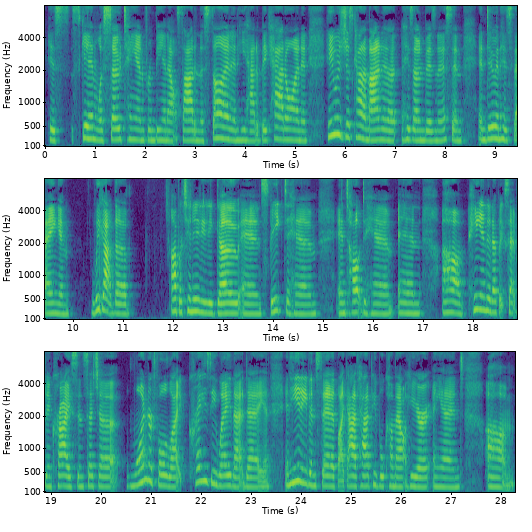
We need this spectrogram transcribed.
his skin was so tan from being outside in the sun, and he had a big hat on, and he was just kind of minding his own business and and doing his thing. And we got the opportunity to go and speak to him and talk to him. And um, he ended up accepting christ in such a wonderful like crazy way that day. And and he had even said like i've had people come out here and um,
